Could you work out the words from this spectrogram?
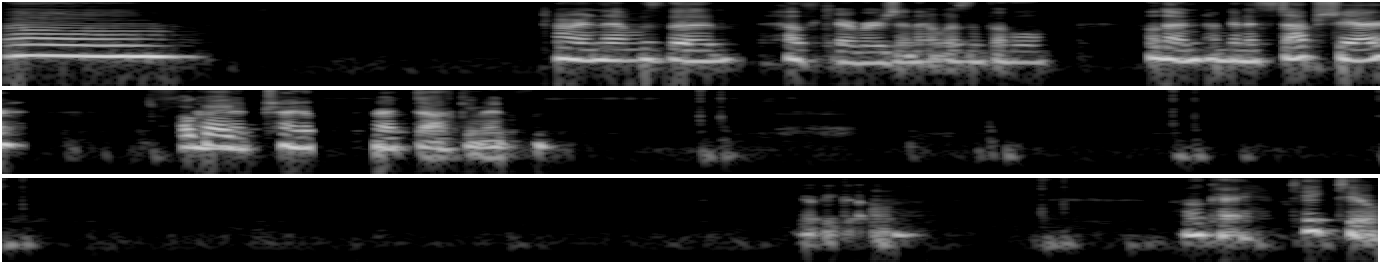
Oh, darn, that was the healthcare version. That wasn't the whole. Hold on, I'm going to stop share. Okay. I'm going to try to correct document. There we go. Okay, take two.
